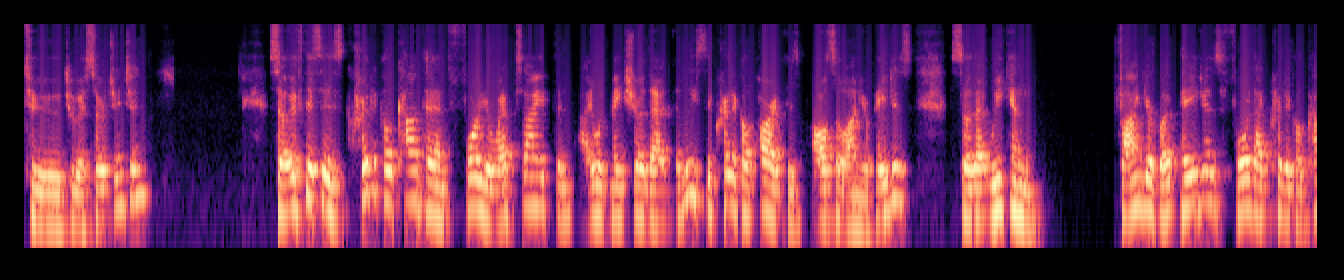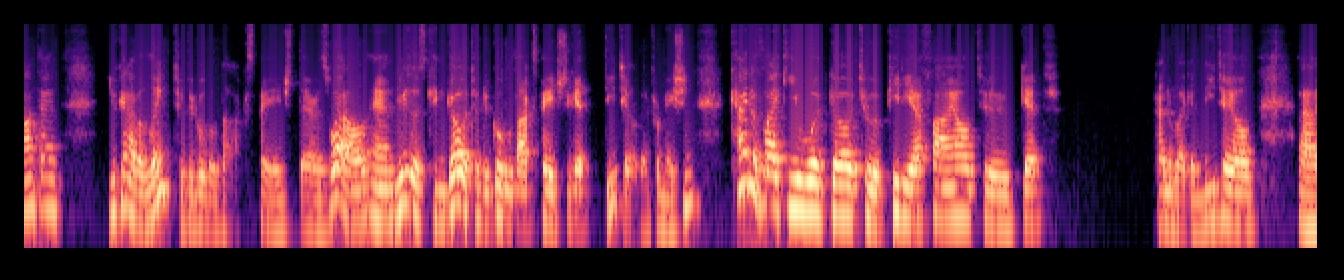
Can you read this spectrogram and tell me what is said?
to, to a search engine. So if this is critical content for your website, then I would make sure that at least the critical part is also on your pages so that we can find your web pages for that critical content. You can have a link to the Google Docs page there as well. And users can go to the Google Docs page to get detailed information, kind of like you would go to a PDF file to get kind of like a detailed uh,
